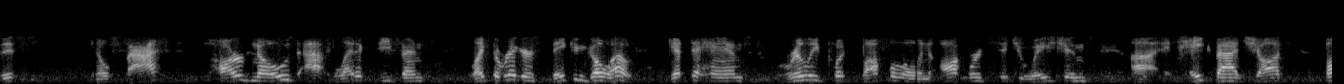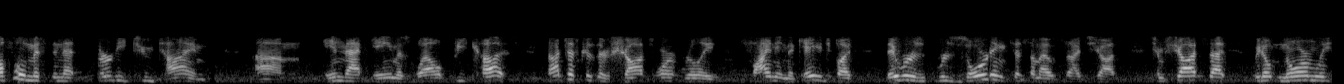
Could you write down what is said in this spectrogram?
this, you know, fast, hard-nosed, athletic defense like the Riggers, they can go out, get the hands, really put Buffalo in awkward situations, uh, take bad shots. Buffalo missed the net 32 times um, in that game as well because not just because their shots weren't really finding the cage, but they were resorting to some outside shots, some shots that we don't normally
